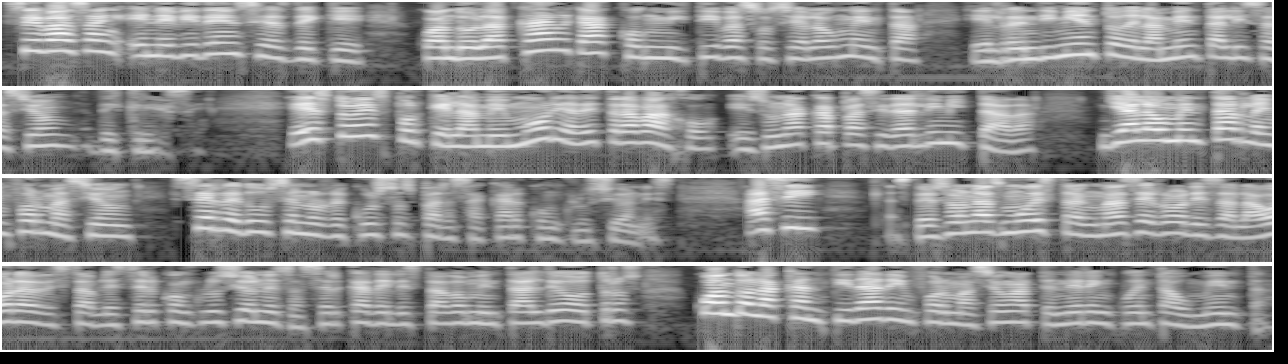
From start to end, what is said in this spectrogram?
se basan en evidencias de que cuando la carga cognitiva social aumenta, el rendimiento de la mentalización decrece. Esto es porque la memoria de trabajo es una capacidad limitada y al aumentar la información se reducen los recursos para sacar conclusiones. Así, las personas muestran más errores a la hora de establecer conclusiones acerca del estado mental de otros cuando la cantidad de información a tener en cuenta aumenta.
